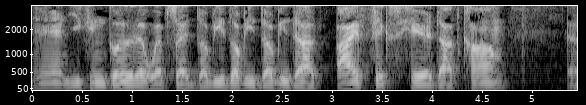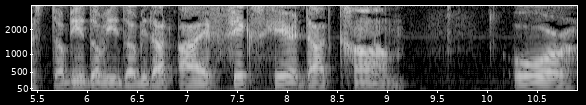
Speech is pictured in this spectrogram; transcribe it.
and you can go to their website www.ifixhair.com. That's www.ifixhair.com or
